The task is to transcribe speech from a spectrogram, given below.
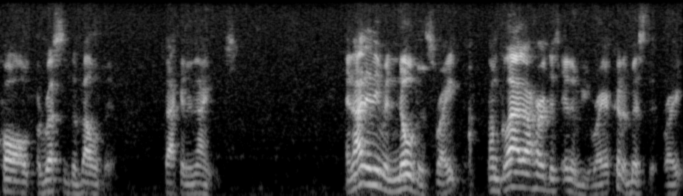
called Arrested Development back in the 90s. And I didn't even know this, right? I'm glad I heard this interview, right? I could have missed it, right?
